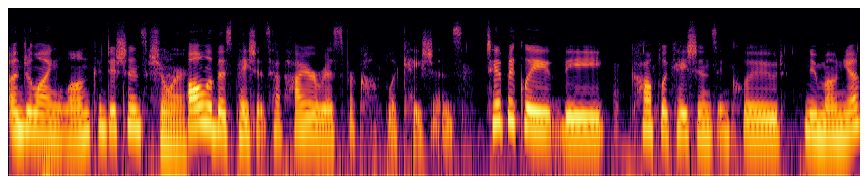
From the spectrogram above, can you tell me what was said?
underlying lung conditions. Sure. All of those patients have higher risk for complications. Typically, the complications include pneumonia,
